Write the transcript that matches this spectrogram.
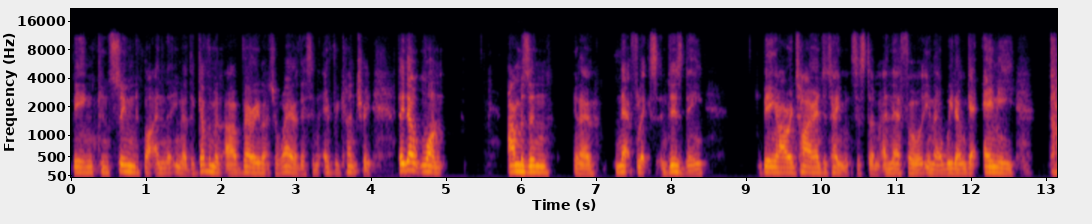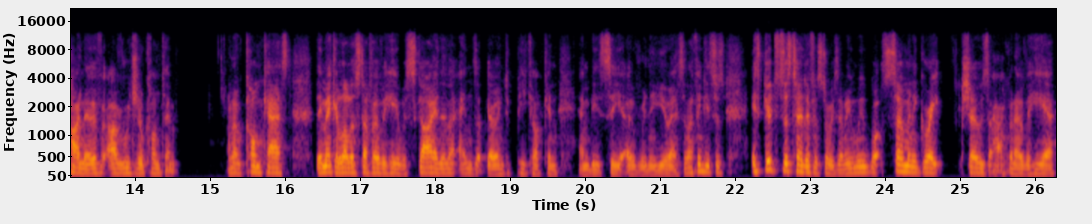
being consumed by, and you know, the government are very much aware of this in every country. They don't want Amazon, you know, Netflix and Disney being our entire entertainment system, and therefore, you know, we don't get any kind of original content. I know Comcast, they make a lot of stuff over here with Sky, and then that ends up going to Peacock and NBC over in the US. And I think it's just it's good to just tell different stories. I mean, we've got so many great shows that happen over here,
